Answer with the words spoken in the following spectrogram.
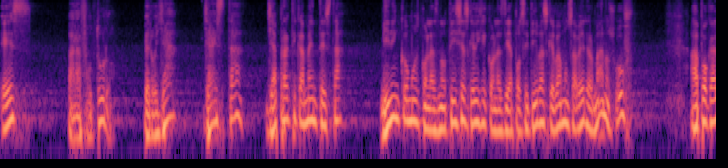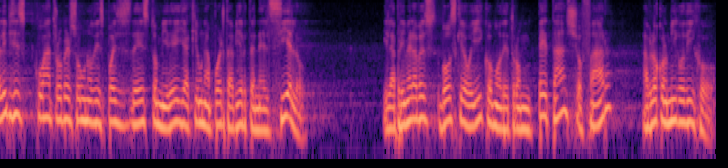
es para futuro, pero ya, ya está, ya prácticamente está. Miren cómo con las noticias que dije, con las diapositivas que vamos a ver, hermanos, uff. Apocalipsis 4, verso 1, después de esto miré y aquí una puerta abierta en el cielo. Y la primera voz que oí como de trompeta, shofar, habló conmigo, dijo,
